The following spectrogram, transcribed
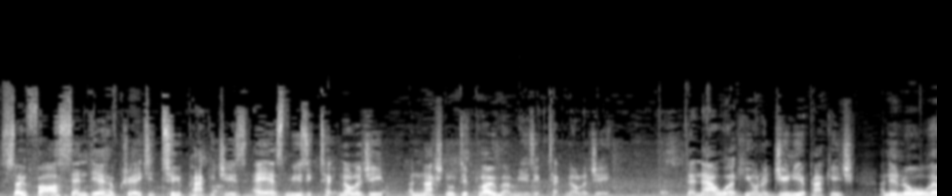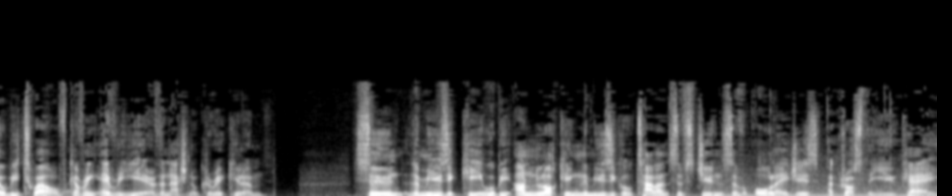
So far, Cendia have created two packages, AS Music Technology and National Diploma Music Technology. They're now working on a junior package, and in all there will be 12 covering every year of the national curriculum. Soon, the Music Key will be unlocking the musical talents of students of all ages across the UK.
